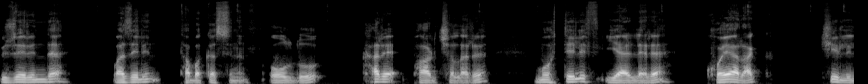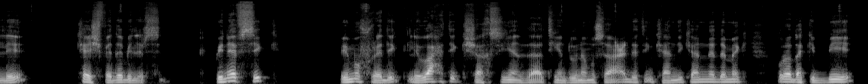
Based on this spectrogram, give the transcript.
üzerinde vazelin tabakasının olduğu kare parçaları muhtelif yerlere koyarak kirliliği keşfedebilirsin. Binefsik, bimufredik, livahdik, şahsiyen, zatiyen, dune musaadetin, kendi kendine demek. Buradaki bir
